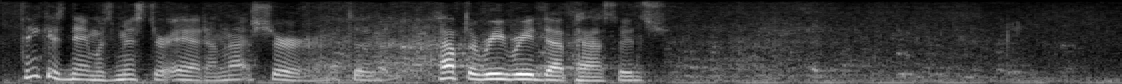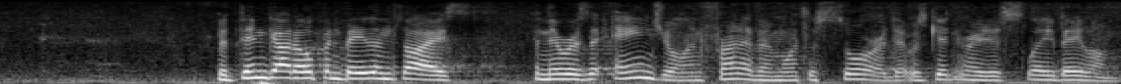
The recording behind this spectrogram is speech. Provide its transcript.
I think his name was Mr. Ed. I'm not sure. I have to, have to reread that passage. But then God opened Balaam's eyes, and there was an angel in front of him with a sword that was getting ready to slay Balaam.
